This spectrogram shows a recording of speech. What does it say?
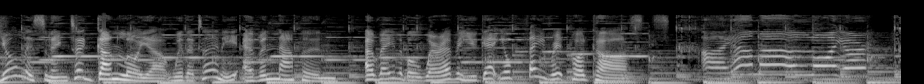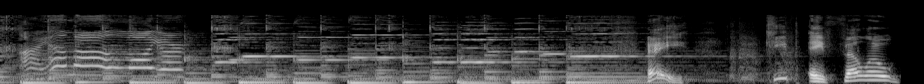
You're listening to Gun Lawyer with attorney Evan Nappen. Available wherever you get your favorite podcasts. Hey, keep a fellow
